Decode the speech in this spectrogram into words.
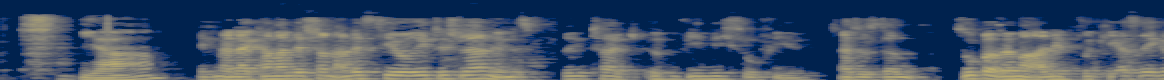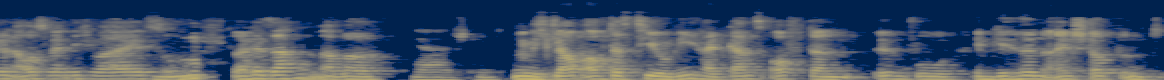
ja, Ich meine, da kann man das schon alles theoretisch lernen. Das bringt halt irgendwie nicht so viel. Also ist dann super, wenn man alle Verkehrsregeln auswendig weiß und Mhm. solche Sachen, aber ja, stimmt. und ich glaube auch, dass Theorie halt ganz oft dann irgendwo im Gehirn einstoppt und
